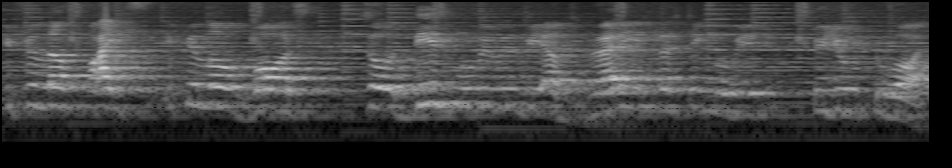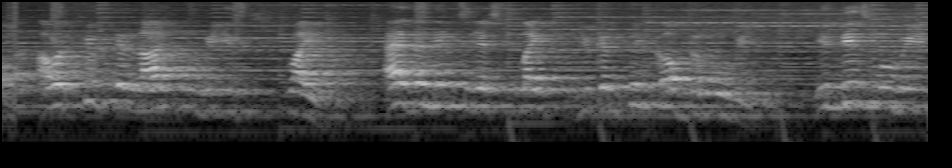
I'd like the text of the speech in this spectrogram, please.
if you love fights, if you love wars, so this movie will be a very interesting movie to you to watch. Our fifth and last movie is Flight. As the name suggests flight, you can think of the movie. In this movie,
